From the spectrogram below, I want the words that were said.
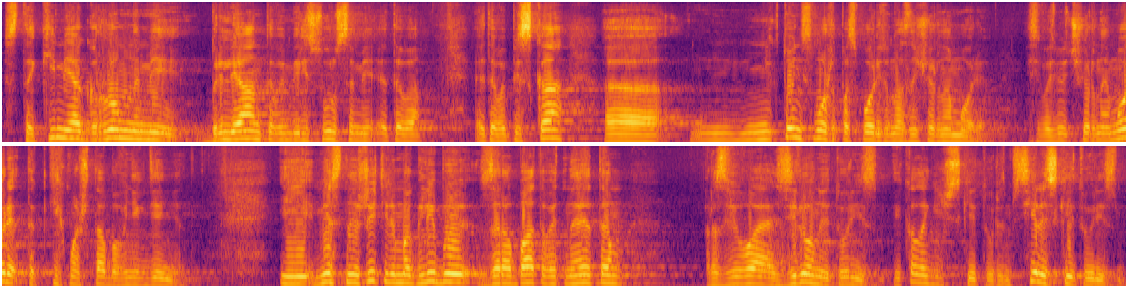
с такими огромными бриллиантовыми ресурсами этого, этого песка, э, никто не сможет поспорить у нас на Черном море. Если возьмете Черное море, таких масштабов нигде нет. И местные жители могли бы зарабатывать на этом, развивая зеленый туризм, экологический туризм, сельский туризм.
